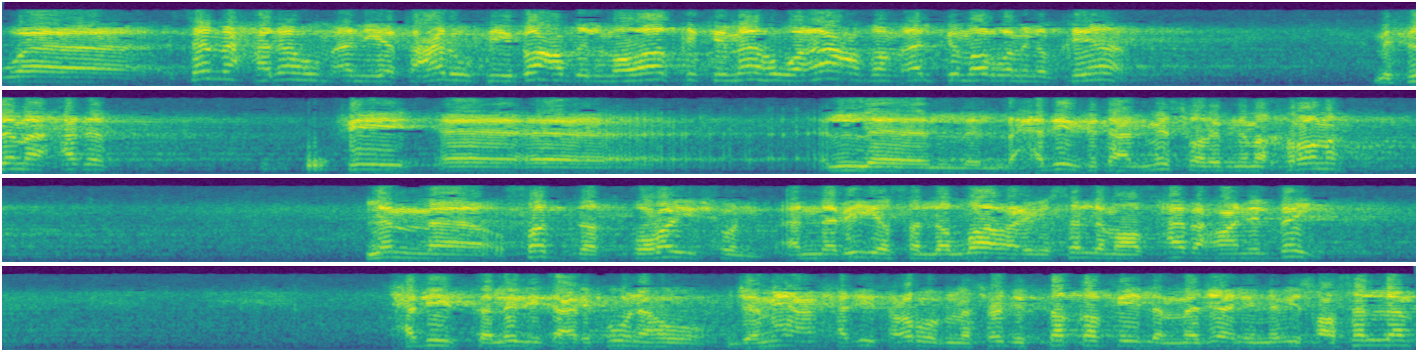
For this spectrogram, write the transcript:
وسمح لهم أن يفعلوا في بعض المواقف ما هو أعظم ألف مرة من القيام. مثلما حدث في الحديث بتاع المسور ابن مخرمة لما صدت قريش النبي صلى الله عليه وسلم وأصحابه عن البيت. الحديث الذي تعرفونه جميعا حديث عروة بن مسعود الثقفي لما جاء للنبي صلى الله عليه وسلم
